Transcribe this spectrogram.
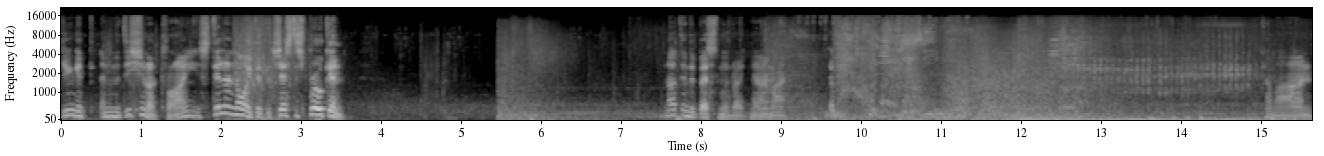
Giving it an additional try. Still annoyed that the chest is broken. Not in the best mood right now, am I? Nope. Come on.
